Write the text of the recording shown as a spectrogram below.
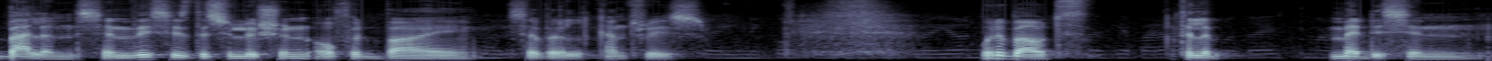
balance, and this is the solution offered by several countries. What about telemedicine?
